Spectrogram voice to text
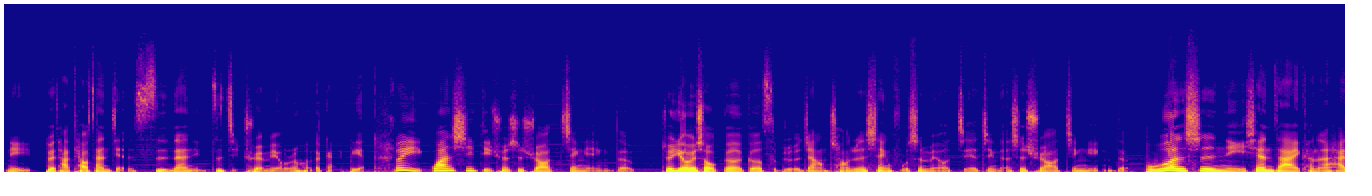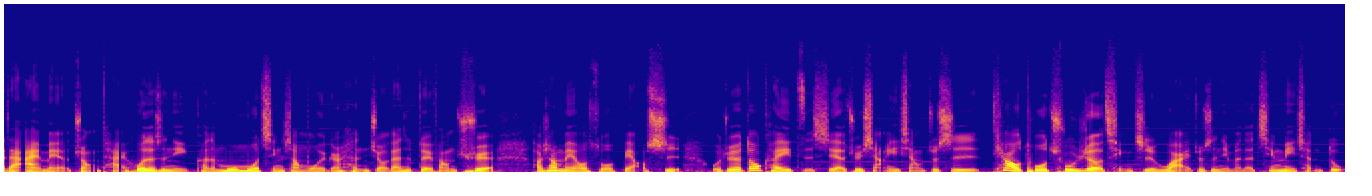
你对他挑三拣四，但你自己却没有任何的改变，所以关系的确是需要经营的。就有一首歌的歌词不就是这样唱，就是幸福是没有捷径的，是需要经营的。不论是你现在可能还在暧昧的状态，或者是你可能默默欣赏某一个人很久，但是对方却好像没有所表示，我觉得都可以仔细的去想一想，就是跳脱出热情之外，就是你们的亲密程度。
